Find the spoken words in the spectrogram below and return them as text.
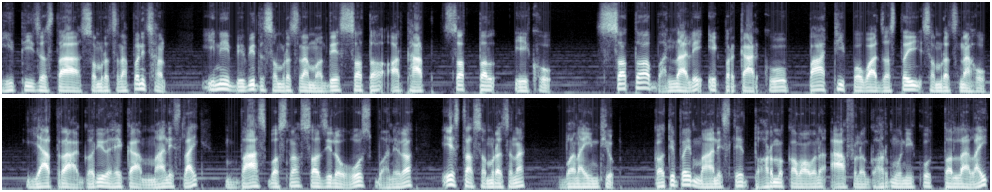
हिती जस्ता संरचना पनि छन्। यिनै विविध संरचनामध्ये सत अर्थात् सत्तल एक हो। सत भन्नाले एक प्रकारको पाठी पौवा जस्तै संरचना हो। यात्रा गरिरहेका मानिसलाई बास बस्न सजिलो होस् भनेर यस्ता संरचना बनाइन्थ्यो। कतिपय मानिसले धर्म कमाउन आफ्नो घरमुनिको तल्लालाई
